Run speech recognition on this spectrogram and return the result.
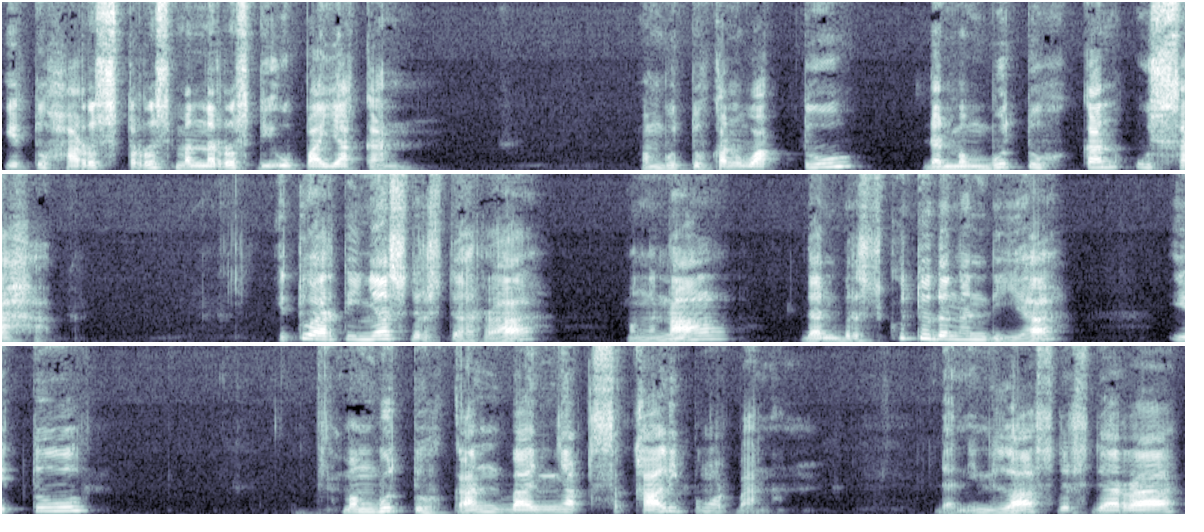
itu harus terus-menerus diupayakan. Membutuhkan waktu dan membutuhkan usaha. Itu artinya saudara-saudara mengenal dan bersekutu dengan dia itu membutuhkan banyak sekali pengorbanan. Dan inilah saudara-saudara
